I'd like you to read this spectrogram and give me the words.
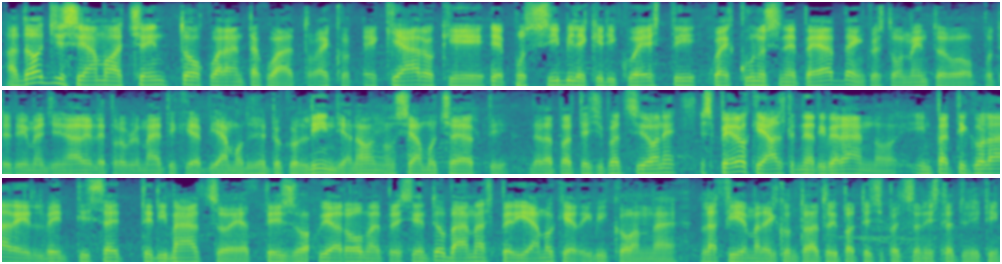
Ad oggi siamo a 144. Ecco, è chiaro che è possibile che di questi qualcuno se ne perda, in questo momento potete immaginare le problematiche che abbiamo ad esempio con l'India, no? non siamo certi della partecipazione, spero che altri ne arriveranno, in particolare il 27 di marzo è atteso qui a Roma Roma il Presidente Obama, speriamo che arrivi con la firma del contratto di partecipazione degli Stati Uniti.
